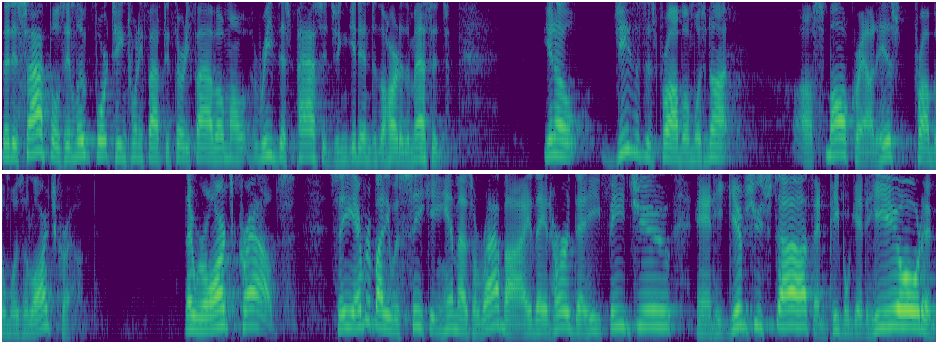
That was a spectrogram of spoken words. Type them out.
The disciples in Luke 14, 25 to 35, I'm going to read this passage and get into the heart of the message. You know, Jesus' problem was not a small crowd, his problem was a large crowd. They were large crowds. See, everybody was seeking him as a rabbi. They had heard that he feeds you and he gives you stuff, and people get healed, and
